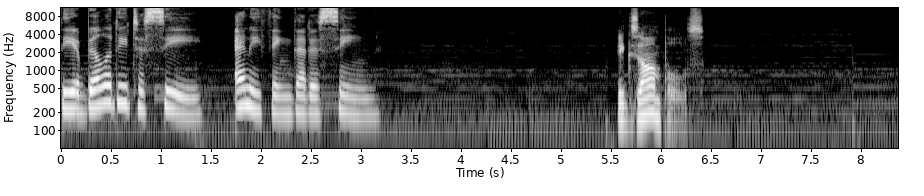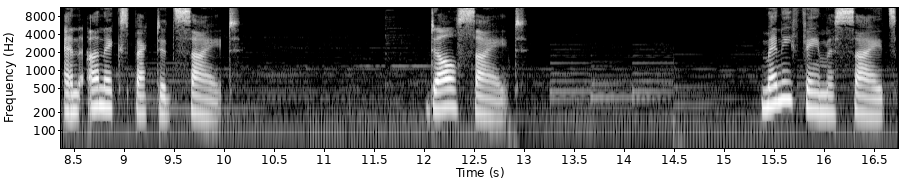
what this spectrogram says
The ability to see anything that is seen. Examples An unexpected sight. Dull sight. Many famous sites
